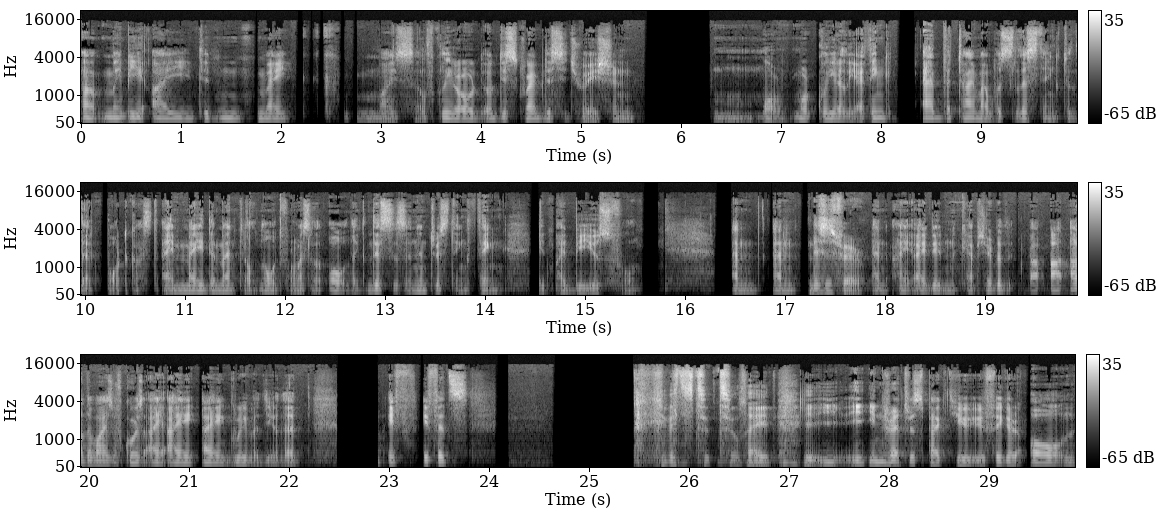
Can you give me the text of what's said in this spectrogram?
uh, maybe I didn't make myself clear or, or describe the situation more more clearly. I think at the time I was listening to that podcast, I made a mental note for myself. Oh, like this is an interesting thing. It might be useful. And and this is fair. And I, I didn't capture, it. but uh, otherwise, of course, I, I I agree with you that if if it's if it's too, too late, in retrospect, you, you figure, oh,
